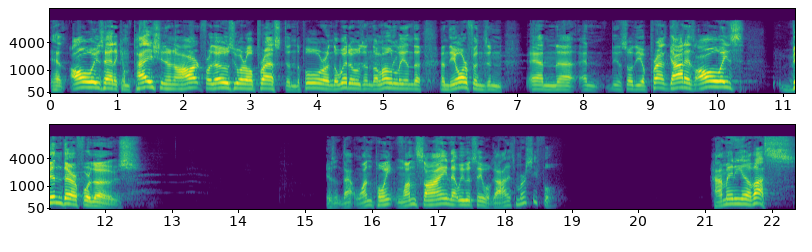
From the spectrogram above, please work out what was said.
has always had a compassion and a heart for those who are oppressed and the poor and the widows and the lonely and the, and the orphans and, and, uh, and so the oppressed, God has always been there for those. Isn't that one point, one sign that we would say, well, God is merciful? How many of us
